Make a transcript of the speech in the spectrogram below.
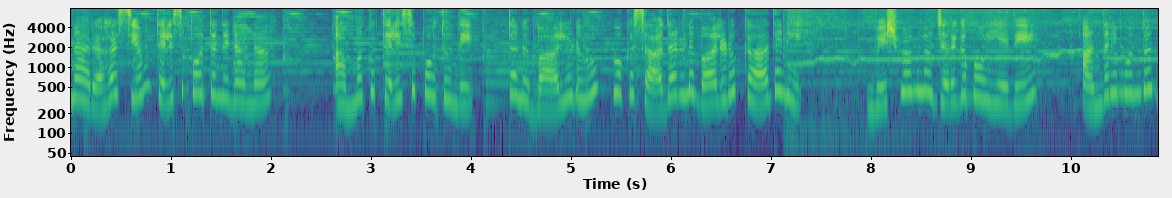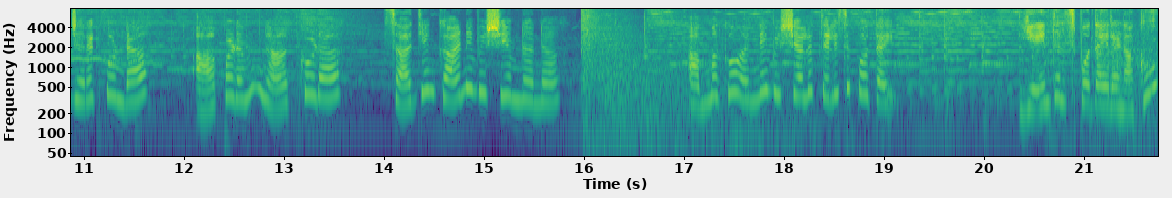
నా రహస్యం తెలిసిపోతుంది నాన్న. అమ్మకు తెలిసిపోతుంది. తన బాలుడు ఒక సాధారణ బాలుడు కాదని. విశ్వంలో జరగబోయేది అందరి ముందు జరగకుండా ఆపడం నాకు కూడా సాధ్యం కాని విషయం నాన్న. అమ్మకు అన్ని విషయాలు తెలిసిపోతాయి. ఏం తెలిసిపోతాయిరా నాకు?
